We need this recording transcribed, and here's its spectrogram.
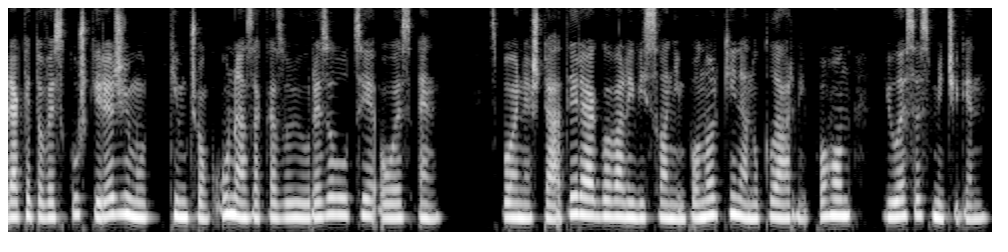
Raketové skúšky režimu Kim Jong-una zakazujú rezolúcie OSN. Spojené štáty reagovali vyslaním ponorky na nukleárny pohon USS Michigan.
